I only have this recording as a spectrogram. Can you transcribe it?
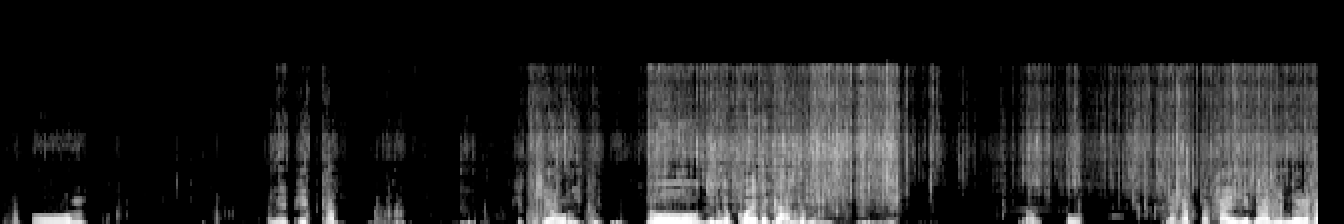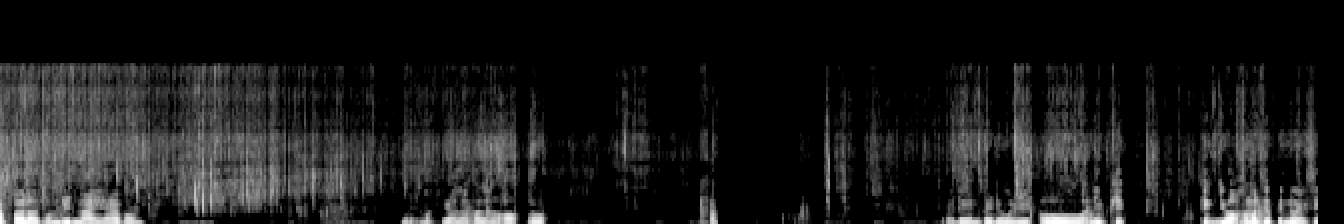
นะครับผม อันนี้พริกครับพริกเขียว โอ้กินกับก่อยได้การครับนี่เราปลูก นะครับตะไคร้ยึดหน้าดินด้วยนะครับ เพราะเราถมดินใหม่นะครับผมนี่มะเขือเรากำลังออกลูกนะครับ เดี๋ยวเดินไปดูอีก โอ้ อันนี้พริกพริกหยวกเขามันคือเป็นหน่วยสิ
